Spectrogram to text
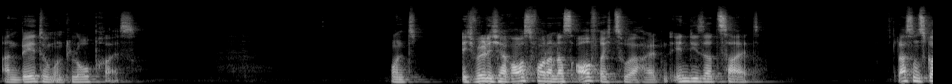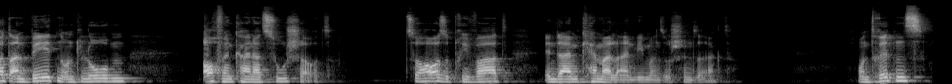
Anbetung und Lobpreis. Und ich will dich herausfordern, das aufrechtzuerhalten in dieser Zeit. Lass uns Gott anbeten und loben, auch wenn keiner zuschaut. Zu Hause, privat, in deinem Kämmerlein, wie man so schön sagt. Und drittens,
